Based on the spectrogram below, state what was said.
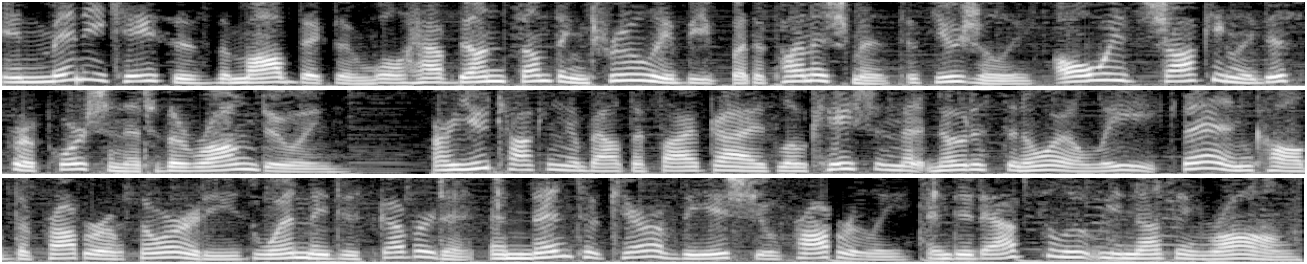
In many cases the mob victim will have done something truly beat but the punishment is usually, always shockingly disproportionate to the wrongdoing. Are you talking about the Five Guys location that noticed an oil leak, then called the proper authorities when they discovered it, and then took care of the issue properly, and did absolutely nothing wrong,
